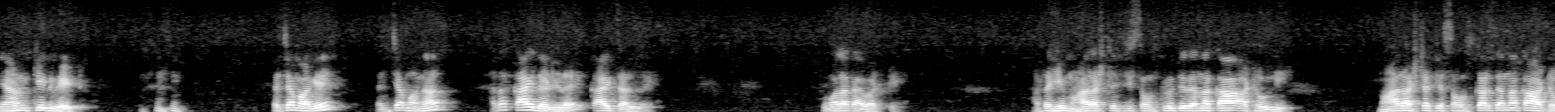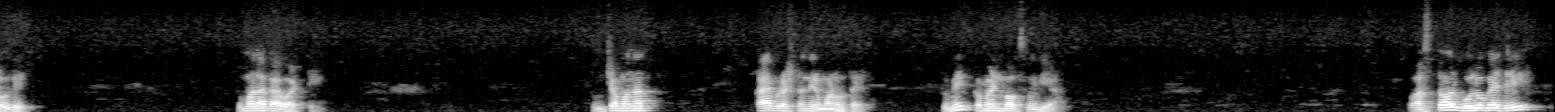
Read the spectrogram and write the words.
स्नेहांकित भेट. त्याच्यामागे त्यांच्या मनात आता काय दडलंय काय चाललंय? तुम्हाला काय वाटते आता ही महाराष्ट्राची संस्कृती त्यांना का आठवली? महाराष्ट्राचे संस्कार त्यांना का आठवले तुम्हाला काय वाटते तुमच्या मनात काय प्रश्न निर्माण होत आहेत तुम्ही कमेंट बॉक्समध्ये या. वास्तवावर बोलू काहीतरी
